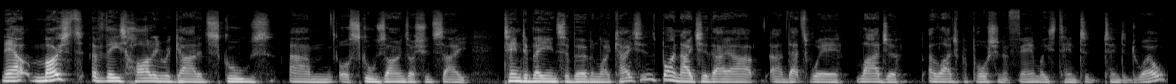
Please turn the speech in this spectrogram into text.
Now, most of these highly regarded schools um, or school zones, I should say, tend to be in suburban locations. By nature, they are. Uh, that's where larger a larger proportion of families tend to tend to dwell.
